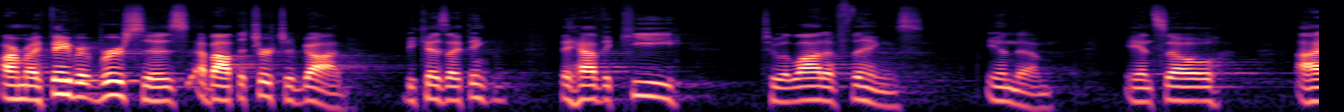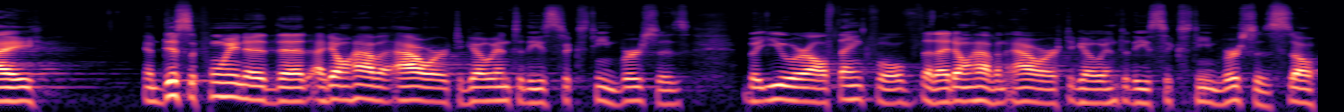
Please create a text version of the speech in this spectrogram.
are my favorite verses about the church of God because I think they have the key to a lot of things in them. And so I am disappointed that I don't have an hour to go into these 16 verses, but you are all thankful that I don't have an hour to go into these 16 verses. So,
